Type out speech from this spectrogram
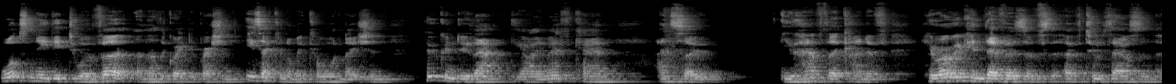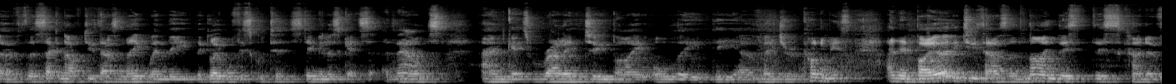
What's needed to avert another Great Depression is economic coordination. Who can do that? The IMF can. And so you have the kind of heroic endeavours of, of 2000, of the second half of 2008 when the, the global fiscal t- stimulus gets announced and gets rallied to by all the, the uh, major economies. And then by early 2009, this, this kind of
